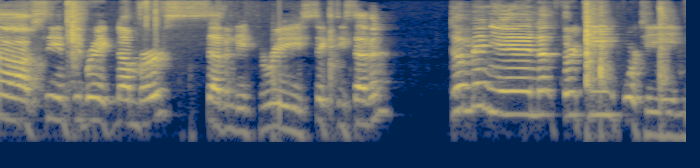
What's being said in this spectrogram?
off CNC break numbers 7367, Dominion 1314.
